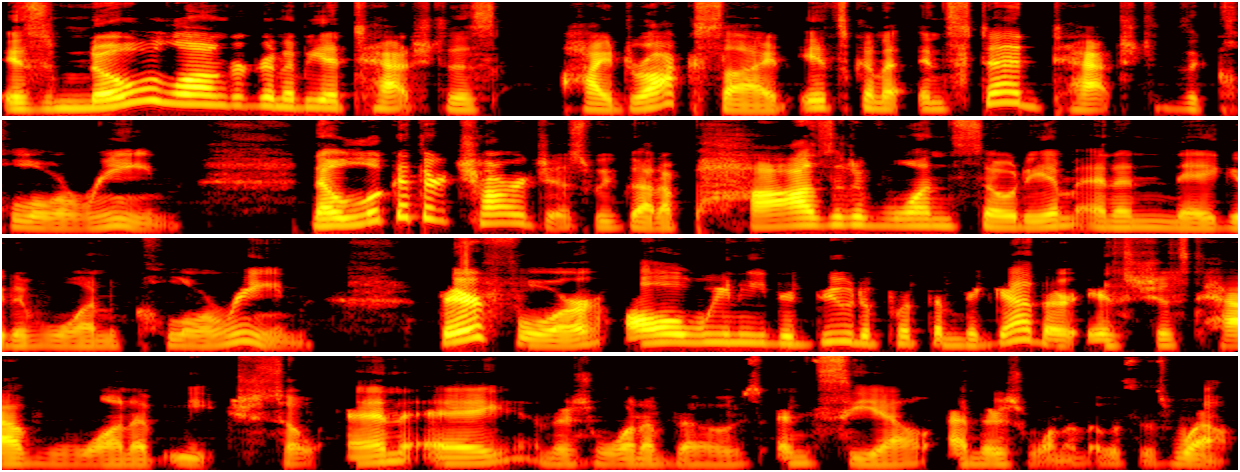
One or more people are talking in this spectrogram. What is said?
is no longer going to be attached to this hydroxide, it's going to instead attach to the chlorine. Now, look at their charges. We've got a positive one sodium and a negative one chlorine. Therefore, all we need to do to put them together is just have one of each. So, Na, and there's one of those, and Cl, and there's one of those as well.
